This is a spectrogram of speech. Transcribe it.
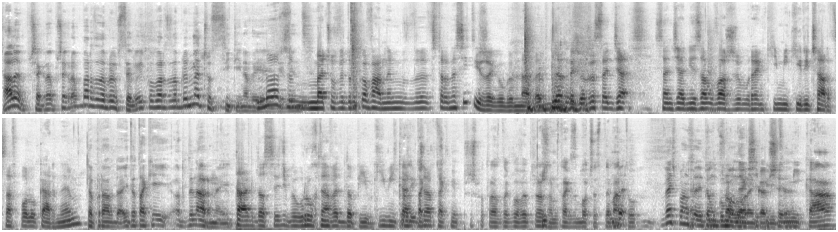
Ale przegrał, przegrał w bardzo dobrym stylu i po bardzo dobrym meczu z City na wyjeździe, No, więc... w meczu wydrukowanym w, w stronę City rzekłbym nawet, dlatego że sędzia, sędzia nie zauważył ręki Miki Richardsa w polu karnym. To prawda, i to takiej ordynarnej. Tak, dosyć, był ruch nawet do piłki. Mika No, tak, Richards tak mi przyszło teraz do głowy, przepraszam, tak zboczę z tematu. Weź pan sobie Jak, tą gumową jak się pisze. Mika,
